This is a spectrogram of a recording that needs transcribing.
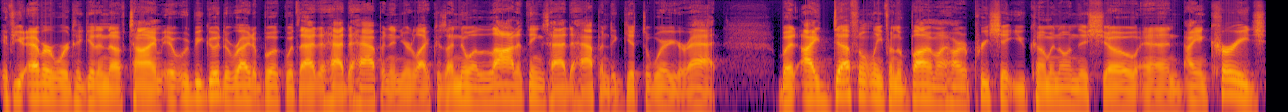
if you ever were to get enough time, it would be good to write a book with that. It had to happen in your life because I know a lot of things had to happen to get to where you're at. But I definitely, from the bottom of my heart, appreciate you coming on this show. And I encourage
